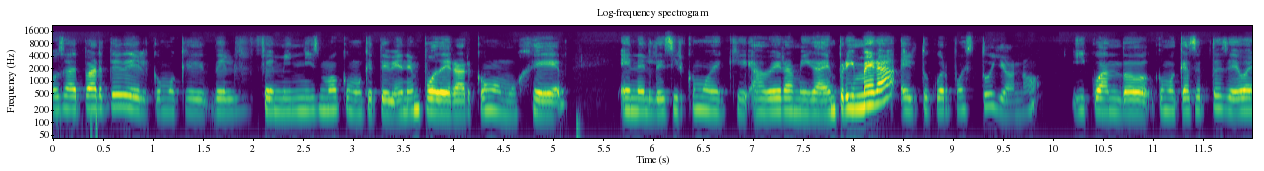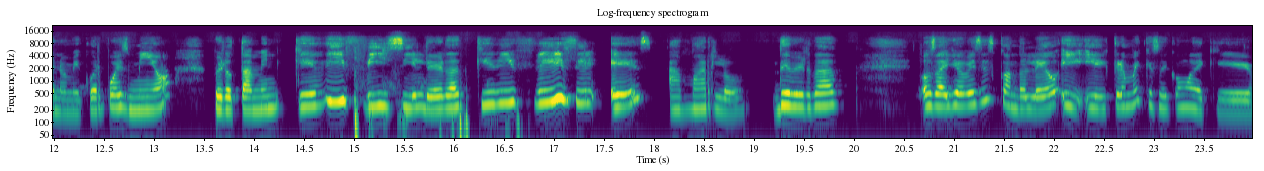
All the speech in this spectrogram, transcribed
o sea, parte del como que del feminismo como que te viene a empoderar como mujer en el decir como de que, a ver, amiga, en primera, el tu cuerpo es tuyo, ¿no? Y cuando como que aceptes de, bueno, mi cuerpo es mío, pero también qué difícil, de verdad, qué difícil es amarlo, de verdad. O sea, yo a veces cuando leo, y, y créeme que soy como de que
